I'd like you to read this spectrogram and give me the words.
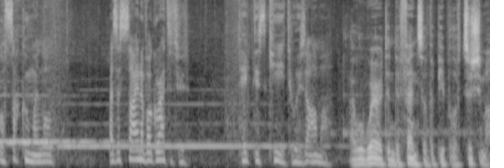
Gosaku, my lord. As a sign of our gratitude, take this key to his armor. I will wear it in defense of the people of Tsushima.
